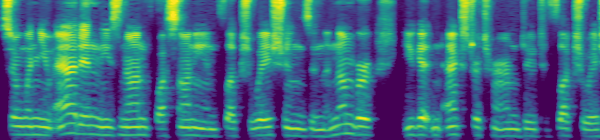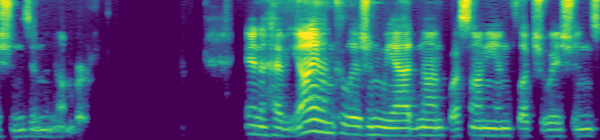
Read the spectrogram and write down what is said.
So when you add in these non-Poissonian fluctuations in the number, you get an extra term due to fluctuations in the number. In a heavy ion collision, we add non-Poissonian fluctuations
